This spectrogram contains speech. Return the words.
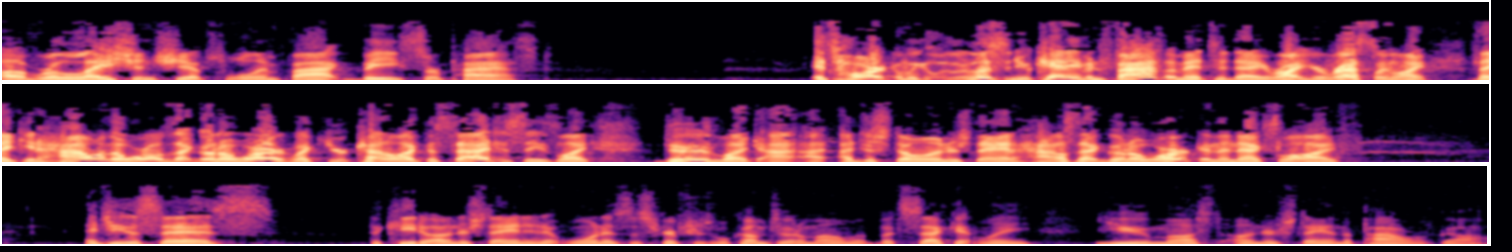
of relationships will in fact be surpassed. It's hard. We, listen, you can't even fathom it today, right? You're wrestling like thinking, how in the world is that going to work? Like you're kind of like the Sadducees, like, dude, like I, I just don't understand. How's that going to work in the next life? And Jesus says, the key to understanding it, one is the scriptures we'll come to in a moment, but secondly, you must understand the power of God.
